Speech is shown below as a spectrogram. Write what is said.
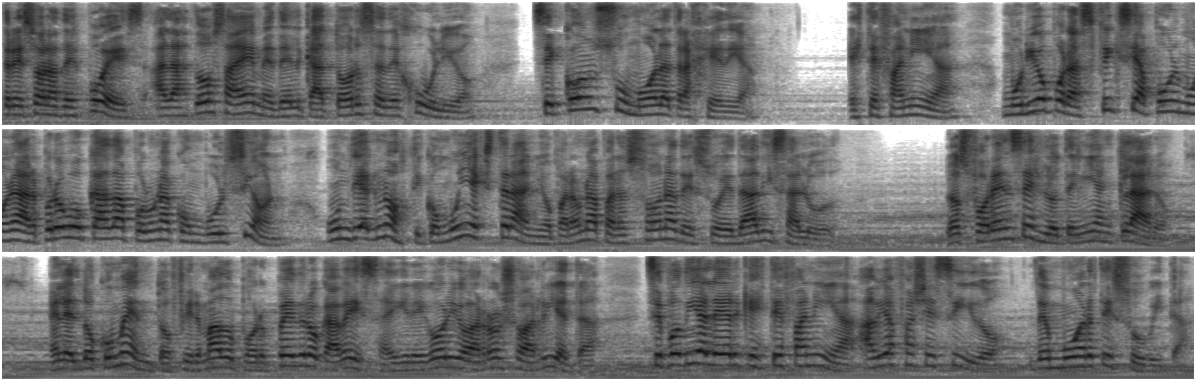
Tres horas después, a las 2 a.m. del 14 de julio, se consumó la tragedia. Estefanía murió por asfixia pulmonar provocada por una convulsión, un diagnóstico muy extraño para una persona de su edad y salud. Los forenses lo tenían claro. En el documento firmado por Pedro Cabeza y Gregorio Arroyo Arrieta, se podía leer que Estefanía había fallecido de muerte súbita.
